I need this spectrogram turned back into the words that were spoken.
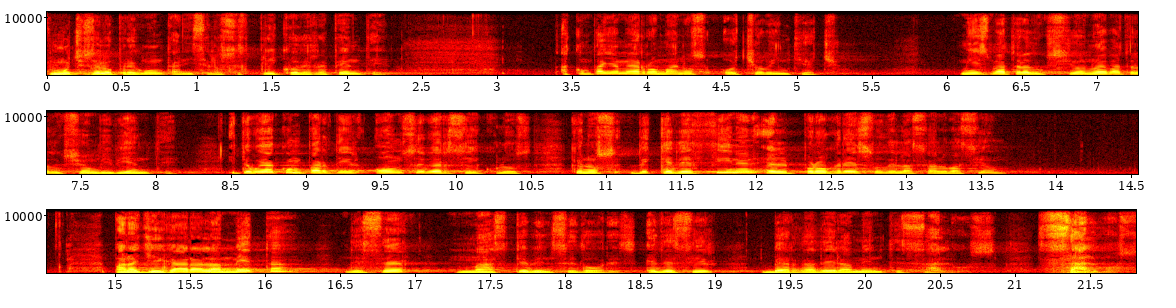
y muchos se lo preguntan y se los explico de repente. Acompáñame a Romanos 8:28. Misma traducción, nueva traducción viviente. Y te voy a compartir 11 versículos que, nos, que definen el progreso de la salvación para llegar a la meta de ser más que vencedores, es decir, verdaderamente salvos, salvos.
